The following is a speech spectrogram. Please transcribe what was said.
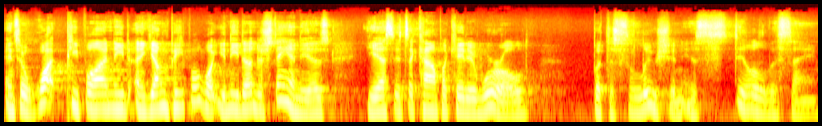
And so, what people I need, uh, young people, what you need to understand is yes, it's a complicated world, but the solution is still the same.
